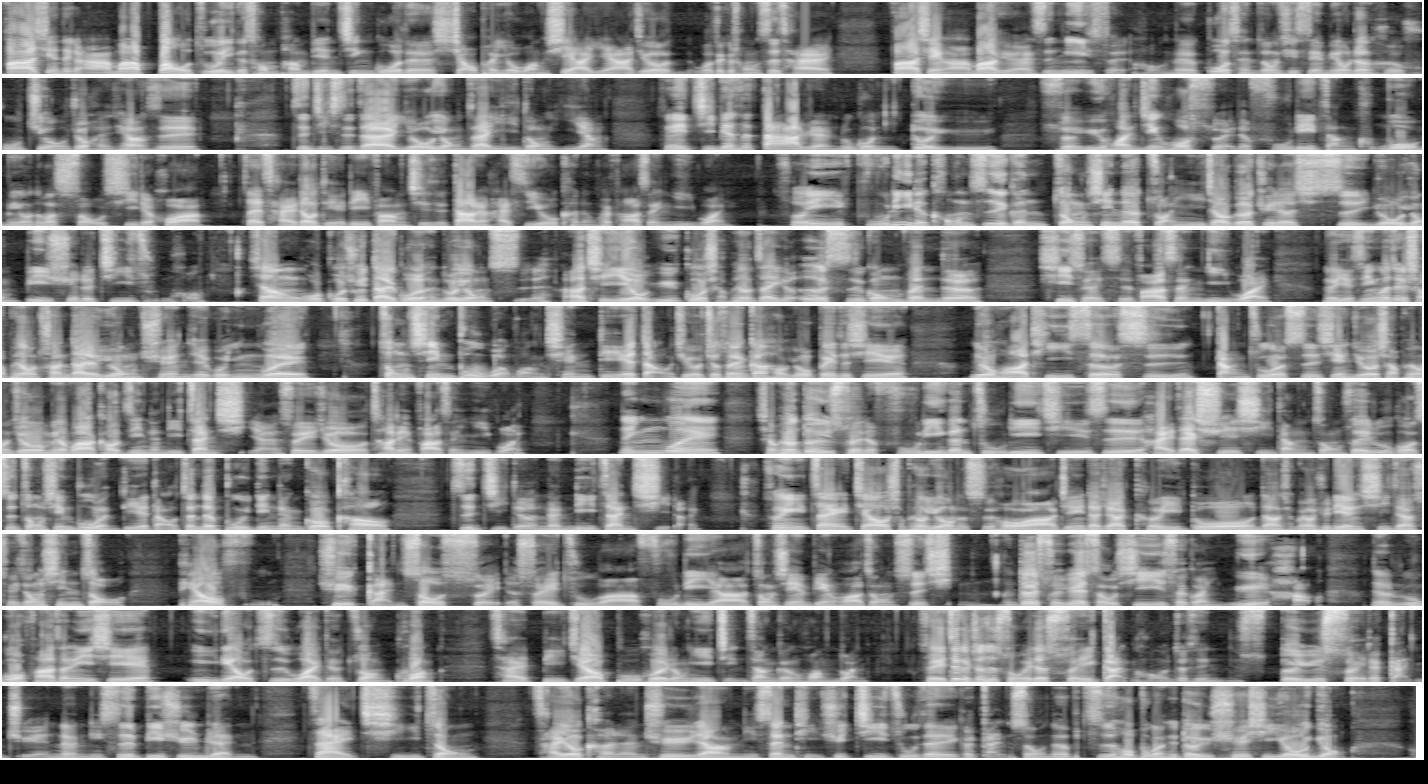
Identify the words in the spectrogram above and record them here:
发现这个阿嬷抱住了一个从旁边经过的小朋友往下压，就我这个同事才发现阿嬷原来是溺水。吼，那过程中其实也没有任何呼救，就很像是自己是在游泳在移动一样。所以，即便是大人，如果你对于水域环境或水的浮力掌握没有那么熟悉的话，在踩到底的地方，其实大人还是有可能会发生意外。所以浮力的控制跟重心的转移，焦哥觉得是游泳必学的基础哈。像我过去待过了很多游泳池，啊，其实也有遇过小朋友在一个二十公分的戏水池发生意外，那也是因为这个小朋友穿戴了游泳圈，结果因为重心不稳往前跌倒，结果就算刚好又被这些。溜滑梯设施挡住了视线，结果小朋友就没有办法靠自己能力站起来，所以就差点发生意外。那因为小朋友对于水的浮力跟阻力其实是还在学习当中，所以如果是重心不稳跌倒，真的不一定能够靠自己的能力站起来。所以在教小朋友游泳的时候啊，建议大家可以多让小朋友去练习在水中行走、漂浮。去感受水的水阻啊、浮力啊、重心的变化这种事情，你对水越熟悉，水管越好。那如果发生了一些意料之外的状况，才比较不会容易紧张跟慌乱。所以这个就是所谓的水感哦，就是对于水的感觉。那你是必须人在其中，才有可能去让你身体去记住这一个感受。那之后不管是对于学习游泳，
